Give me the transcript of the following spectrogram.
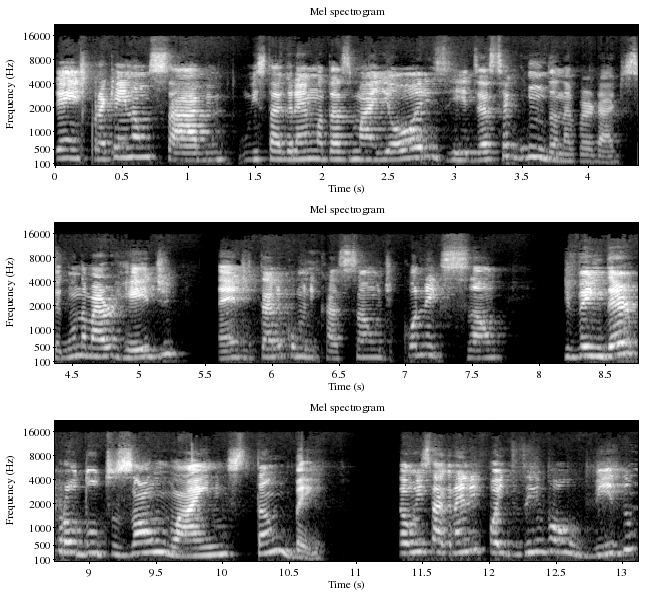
Gente, para quem não sabe, o Instagram é uma das maiores redes, é a segunda, na verdade, segunda maior rede né, de telecomunicação, de conexão, de vender produtos online também. Então, o Instagram ele foi desenvolvido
